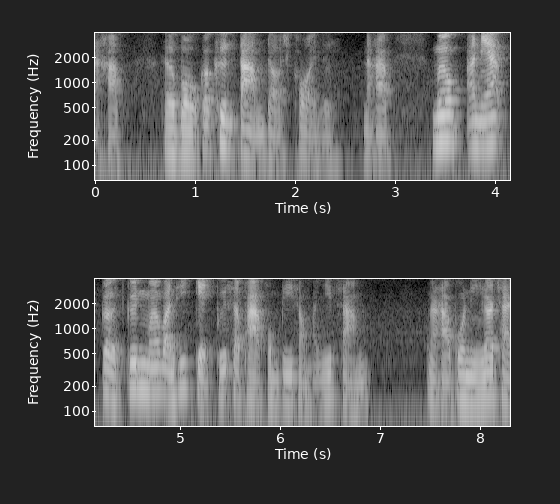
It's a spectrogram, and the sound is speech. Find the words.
นะครับเทอร์โบก็ขึ้นตาม Dogecoin เลยนะครับ เมื่ออันเนี้ยเกิดขึ้นเมื่อวันที่ 7 พฤษภาคมปี 2023 นะครับ คนนี้ก็ใช้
